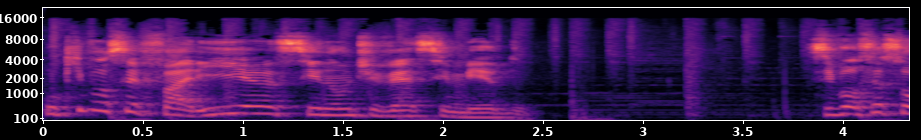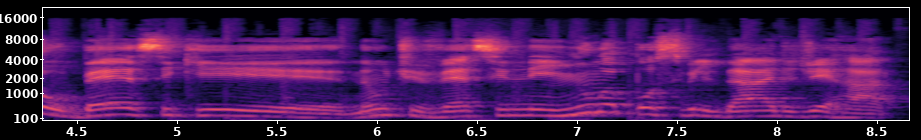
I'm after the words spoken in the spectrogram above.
O que você faria se não tivesse medo? Se você soubesse que não tivesse nenhuma possibilidade de errar,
